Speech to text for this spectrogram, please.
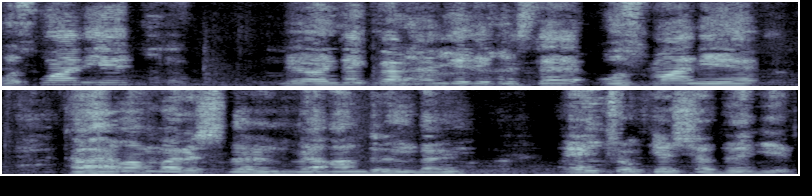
Osmaniye bir örnek vermem gerekirse Osmaniye Kahramanmaraşlıların ve Andırınların en çok yaşadığı il.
